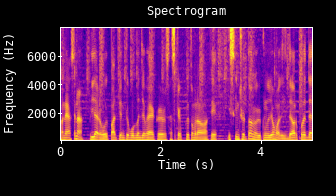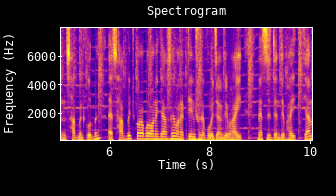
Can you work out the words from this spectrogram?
মানে আছে না প্লেয়ার ওই পাঁচজনকে বলবেন যে, ভাই, একটা সাবস্ক্রাইব করে তোমরা আমাকে স্ক্রিনশট দাও, আমি ওটা জমা দিই। দেওয়ার পরে দেন সাবমিট করবেন। সাবমিট করার পর অনেকে আছে মানে টেনশনে পড়ে যান যে, ভাই মেসেজ দেন যে, ভাই, কেন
